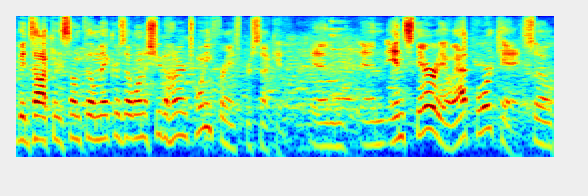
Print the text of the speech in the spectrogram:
been talking to some filmmakers that want to shoot 120 frames per second and, and in stereo at 4K. So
